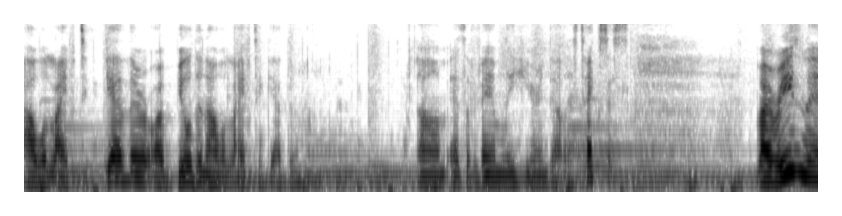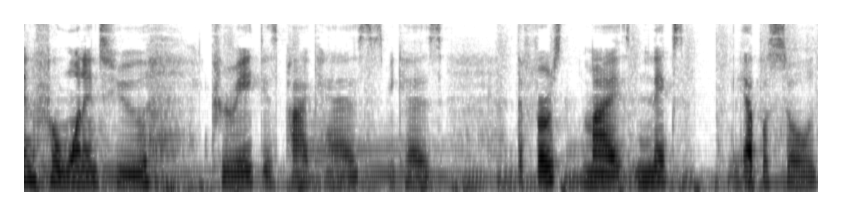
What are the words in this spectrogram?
our life together, or building our life together um, as a family here in Dallas, Texas. My reasoning for wanting to create this podcast is because the first, my next episode,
